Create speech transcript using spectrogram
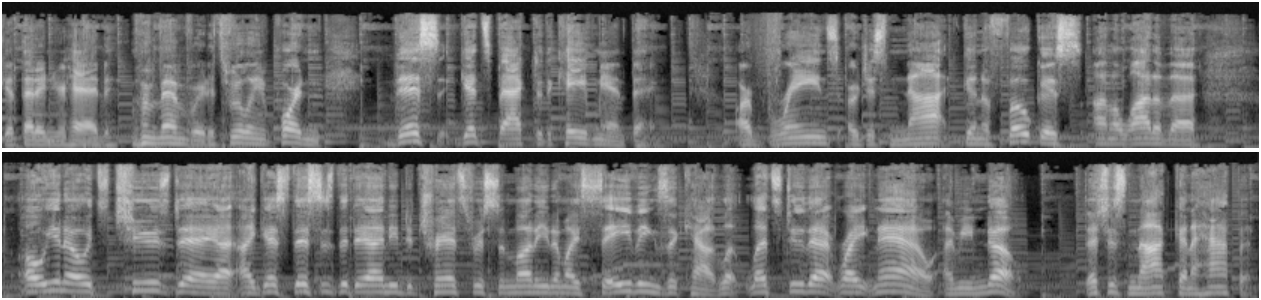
Get that in your head. Remember it, it's really important. This gets back to the caveman thing. Our brains are just not going to focus on a lot of the, oh, you know, it's Tuesday. I, I, guess this is the day I need to transfer some money to my savings account. Let, let's do that right now. I mean, no, that's just not going to happen.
